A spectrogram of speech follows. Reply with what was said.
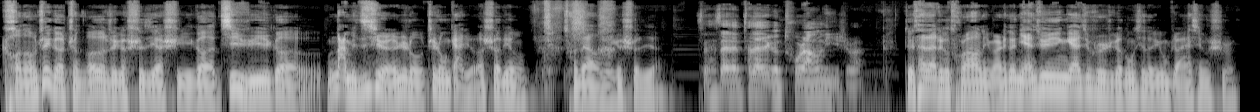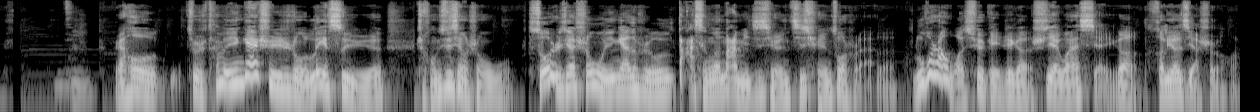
可能这个整个的这个世界是一个基于一个纳米机器人这种这种感觉的设定存在的一个世界。在在它在这个土壤里是吧？对，它在这个土壤里面，这个年菌应该就是这个东西的一种表现形式。嗯，然后就是他们应该是这种类似于程序性生物，所有这些生物应该都是由大型的纳米机器人集群做出来的。如果让我去给这个世界观写一个合理的解释的话。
